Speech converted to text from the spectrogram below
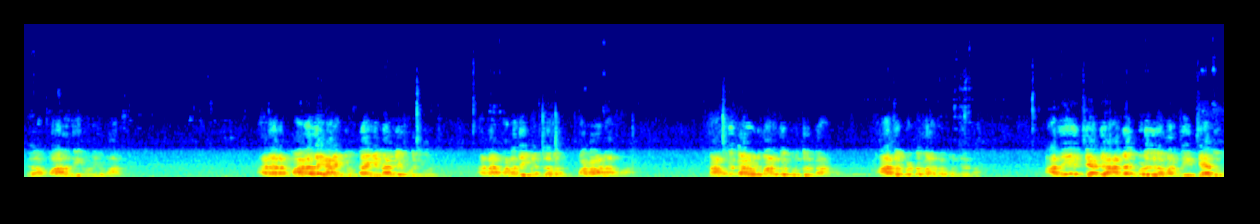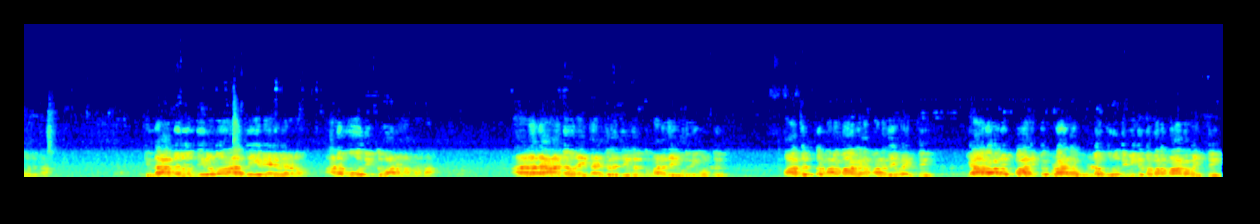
இதெல்லாம் பாரதியினுடைய வாக்கு. அதனால மனதை அடக்கி விட்டா எல்லாமே முடிஞ்சு போச்சு. அதான் மனதை வென்றவன் மகானாவான் நமக்கு கடவுள் மனத்தை கொடுத்துருக்கான். ஆசைப்பட்ட மனத்தை கொடுத்துருக்கான். அதையும் சேர்த்து அண்ணன் படுகிற மனத்தையும் சேர்த்து கொடுத்துட்டான் இந்த அண்ணனும் தீரணும் ஆசையும் நிறைவேறணும். அதை மோதிட்டு வரணும் நம்ம தான் அதனால ஆண்டவனை தரித்திர செய்வதற்கு மனதை உறுதி கொண்டு மாதத்த மனமாக நம் மனதை வைத்து யாராலும் பாதிக்கப்படாத உள்ள உறுதி மிகுந்த மனமாக வைத்து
